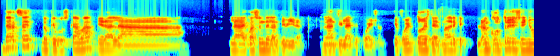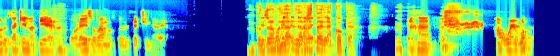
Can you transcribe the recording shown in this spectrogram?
Darkseid lo que buscaba era la, la ecuación de la antivida, la anti-life equation, que fue todo este desmadre que lo encontré, señor, está aquí en la Tierra, por eso vamos con esta chingadera. Encontramos la, la receta de la coca. Ajá. A huevo.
